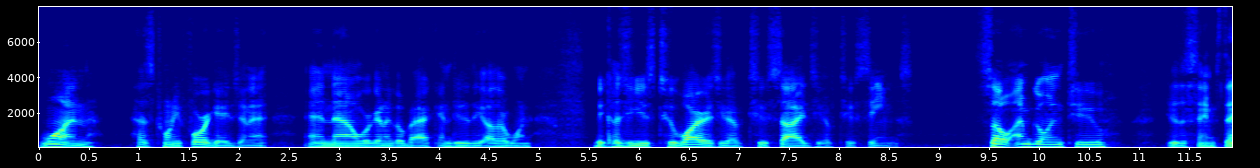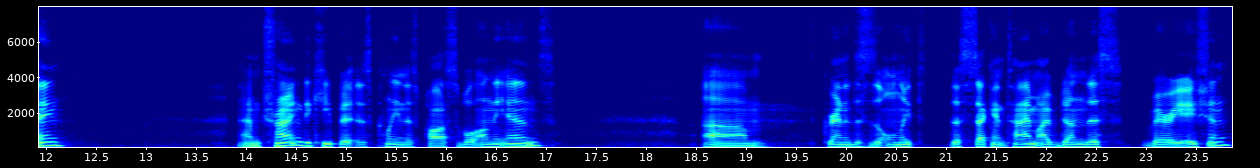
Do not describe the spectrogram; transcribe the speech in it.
one has 24 gauge in it. And now we're going to go back and do the other one. Because you use two wires, you have two sides, you have two seams. So I'm going to do the same thing. I'm trying to keep it as clean as possible on the ends. Um, granted, this is only the second time I've done this variation.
